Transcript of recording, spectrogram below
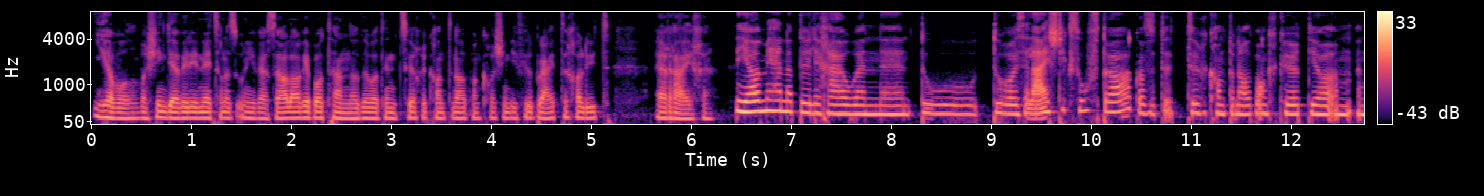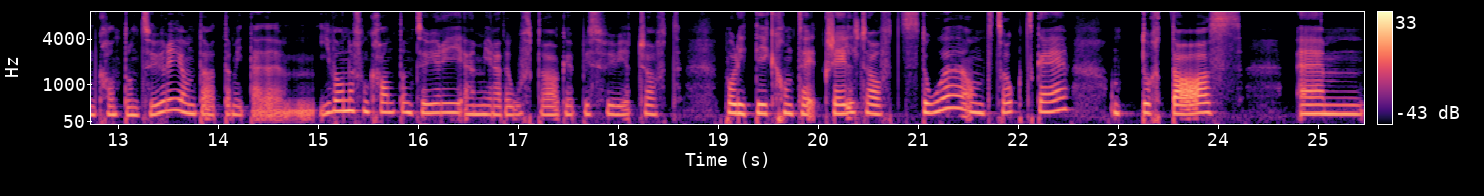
Jawohl, wahrscheinlich auch, weil ihr nicht so ein Universalangebot haben, oder? wo die Zürcher Kantonalbank wahrscheinlich viel breiter kann Leute erreichen kann. Ja, wir haben natürlich auch einen, äh, durch, durch unseren Leistungsauftrag, also die Zürcher Kantonalbank gehört ja dem, dem Kanton Zürich und damit auch dem Einwohner vom Kanton Zürich haben wir auch den Auftrag, etwas für Wirtschaft, Politik und Gesellschaft zu tun und zurückzugeben. Und durch das ähm,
